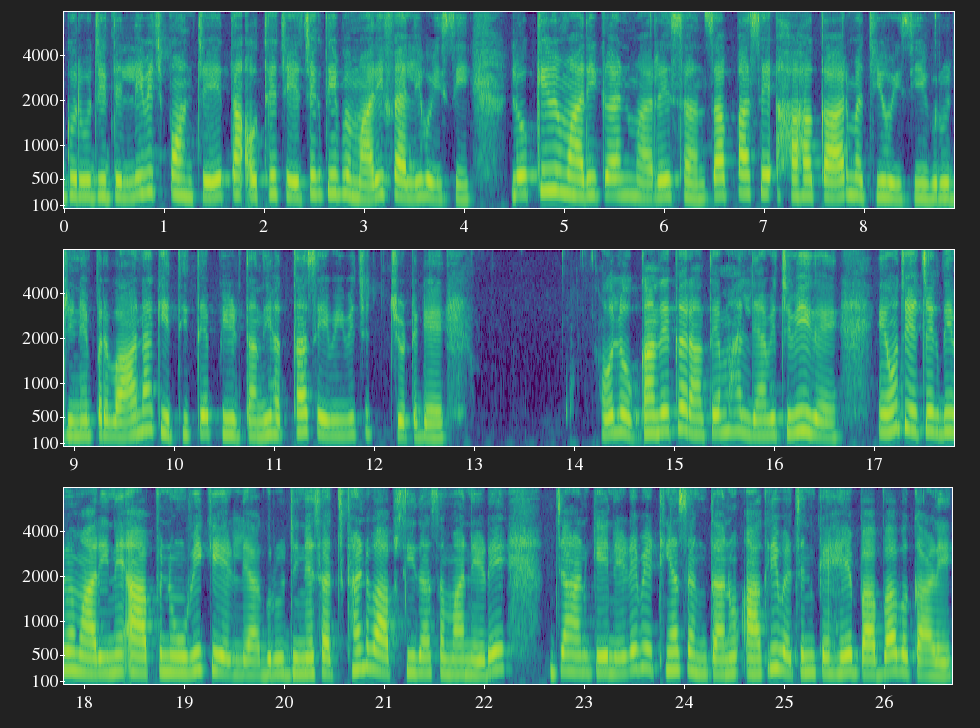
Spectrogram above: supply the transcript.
ਗੁਰੂ ਜੀ ਦਿੱਲੀ ਵਿੱਚ ਪਹੁੰਚੇ ਤਾਂ ਉੱਥੇ ਚੇਚਕ ਦੀ ਬਿਮਾਰੀ ਫੈਲੀ ਹੋਈ ਸੀ। ਲੋਕੀਂ ਬਿਮਾਰੀ ਕਾਰਨ ਮਰ ਰਹੇ ਸਨ। ਸਭ ਪਾਸੇ ਹਾਹਾਕਾਰ ਮਚੀ ਹੋਈ ਸੀ। ਗੁਰੂ ਜੀ ਨੇ ਪਰਵਾਹ ਨਾ ਕੀਤੀ ਤੇ ਪੀੜਤਾਂ ਦੀ ਹੱਥਾਂ ਸੇਵੀ ਵਿੱਚ ਜੁਟ ਗਏ। ਉਹ ਲੋਕਾਂ ਦੇ ਘਰਾਂ ਅਤੇ ਮੁਹੱਲਿਆਂ ਵਿੱਚ ਵੀ ਗਏ। ਇਉਂ ਚੇਚਕ ਦੀ ਬਿਮਾਰੀ ਨੇ ਆਪ ਨੂੰ ਵੀ ਘੇਰ ਲਿਆ। ਗੁਰੂ ਜੀ ਨੇ ਸੱਚਖੰਡ ਵਾਪਸੀ ਦਾ ਸਮਾਂ ਨੇੜੇ ਜਾਣ ਕੇ ਨੇੜੇ ਬੈਠੀਆਂ ਸੰਗਤਾਂ ਨੂੰ ਆਖਰੀ ਵਚਨ ਕਹੇ, "ਬਾਬਾ ਬਕਾਲੇ"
